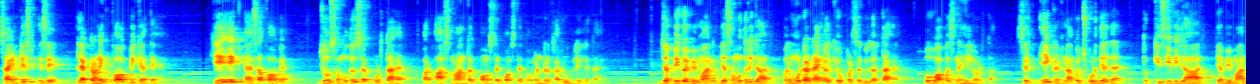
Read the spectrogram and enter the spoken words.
साइंटिस्ट इसे इलेक्ट्रॉनिक फॉग भी कहते हैं। ये एक ऐसा फॉग है जो समुद्र से उठता है और आसमान तक पहुँचते पहुँचते भवंडर का रूप ले लेता है। जब भी कोई विमान या समुद्री जहाज़ बरमोडा ट्रायंगल के ऊपर से गुजरता है, वो वापस नहीं लौटता। सिर्फ़ एक घटना को छोड़ दिया जाए तो किसी भी जहाज़ या विमान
